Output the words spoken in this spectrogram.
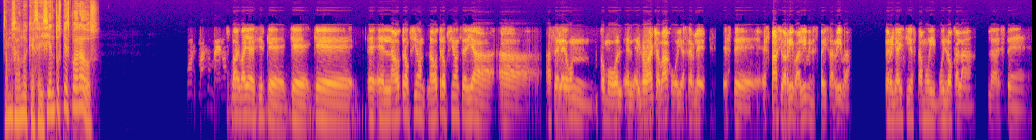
Estamos hablando de que 600 pies cuadrados. Pues más o menos. Vaya a decir que, que, que eh, la otra opción, la otra opción sería uh, hacerle un como el, el, el garage abajo y hacerle este espacio arriba, living space arriba pero ya ahí sí está muy, muy loca la, la, este,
